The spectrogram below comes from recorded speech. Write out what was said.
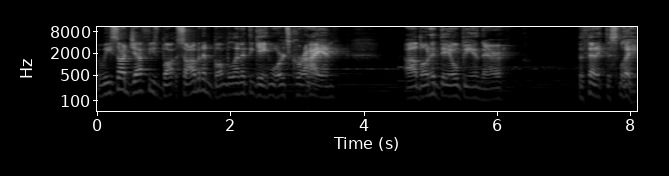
And we saw Jeffy's bu- sobbing and bumbling at the Game Awards, crying uh, about Hideo being there. Pathetic display.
